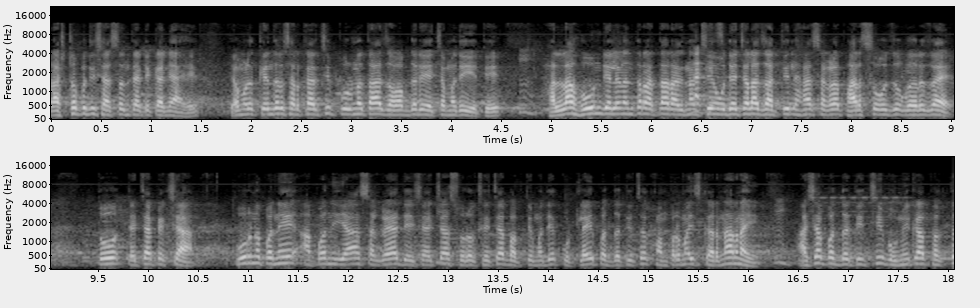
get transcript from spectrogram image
राष्ट्रपती शासन त्या ठिकाणी आहे. त्यामुळे केंद्र सरकारची पूर्णतः जबाबदारी याच्यामध्ये येते. हल्ला होऊन गेल्यानंतर आता राजनाथ सिंह उद्याच्याला जातील हा सगळा फारसं जो गरज आहे तो त्याच्यापेक्षा पूर्णपणे आपण या सगळ्या देशाच्या सुरक्षेच्या बाबतीमध्ये कुठल्याही पद्धतीचं कॉम्प्रोमाइज करणार नाही. अशा पद्धतीची भूमिका फक्त.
